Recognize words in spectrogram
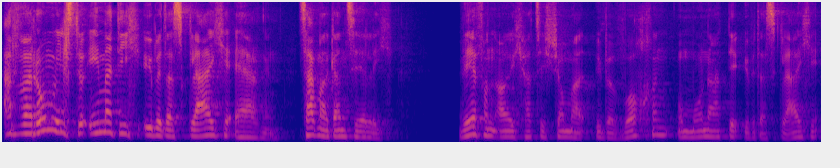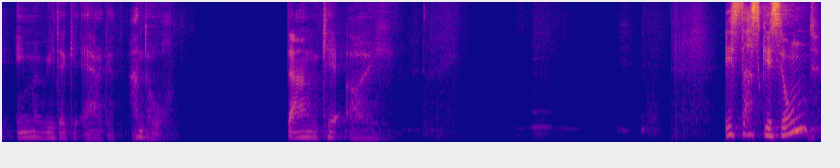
Aber warum willst du immer dich über das Gleiche ärgern? Sag mal ganz ehrlich, wer von euch hat sich schon mal über Wochen und Monate über das Gleiche immer wieder geärgert? Hand hoch. Danke euch. Ist das gesund?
